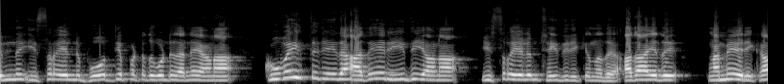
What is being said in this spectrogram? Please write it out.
എന്ന് ഇസ്രയേലിന് ബോധ്യപ്പെട്ടത് കൊണ്ട് തന്നെയാണ് കുവൈത്ത് ചെയ്ത അതേ രീതിയാണ് ഇസ്രയേലും ചെയ്തിരിക്കുന്നത്. അതായത് അമേരിക്ക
